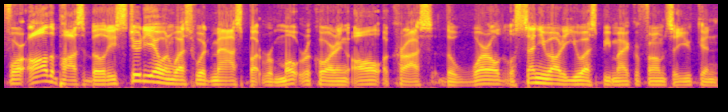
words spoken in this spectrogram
for all the possibilities. Studio in Westwood, Mass, but remote recording all across the world. We'll send you out a USB microphone so you can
